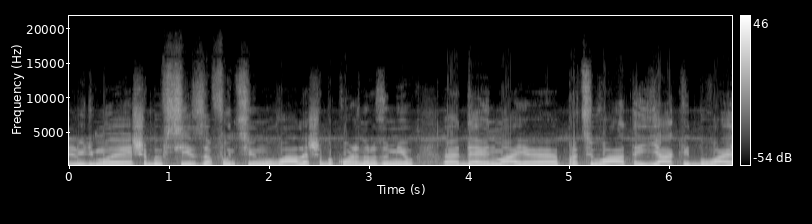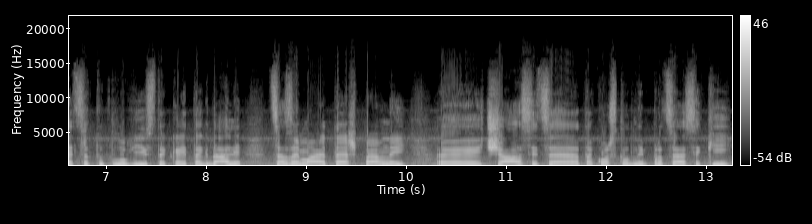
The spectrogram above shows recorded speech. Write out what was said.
людьми, щоб всі зафункціонували, щоб кожен розумів, е, де він має працювати, як відбувається тут логістика і так далі. Це займає теж певний е, час, і це також складний процес, який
